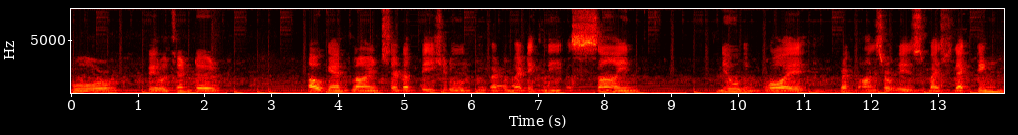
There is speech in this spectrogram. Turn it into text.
for Payroll Center. How can clients set up pay schedule to automatically assign new employee? Correct answer is by selecting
